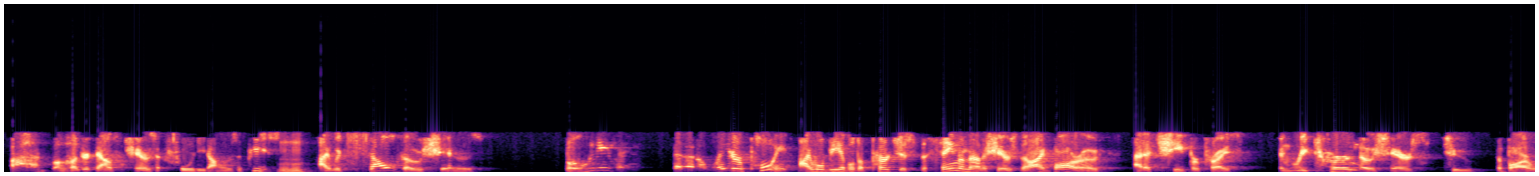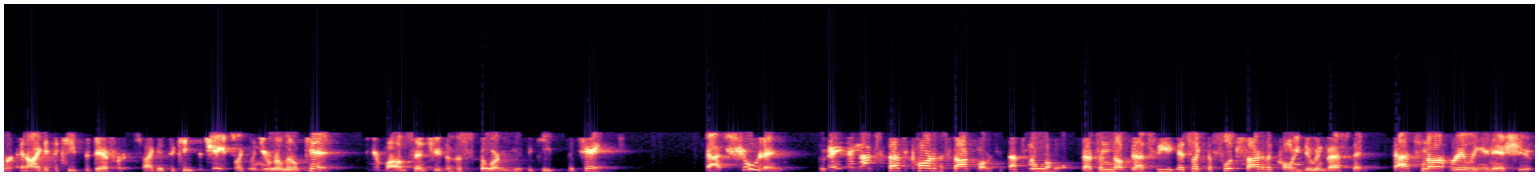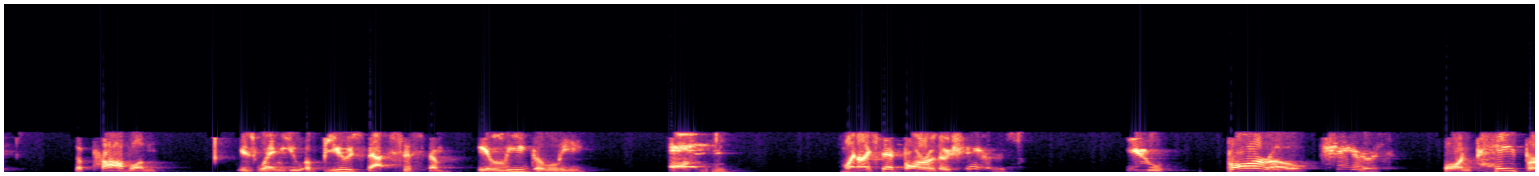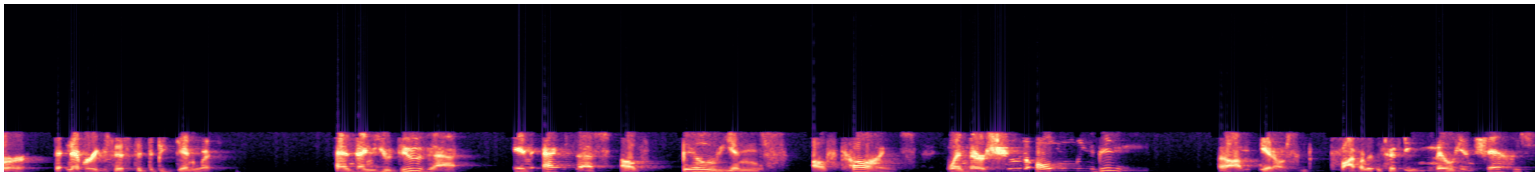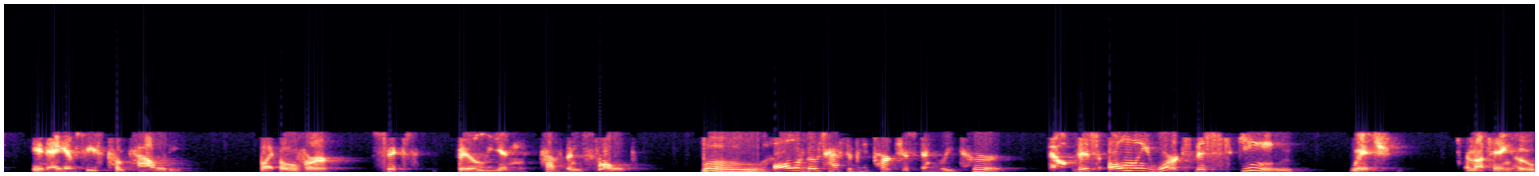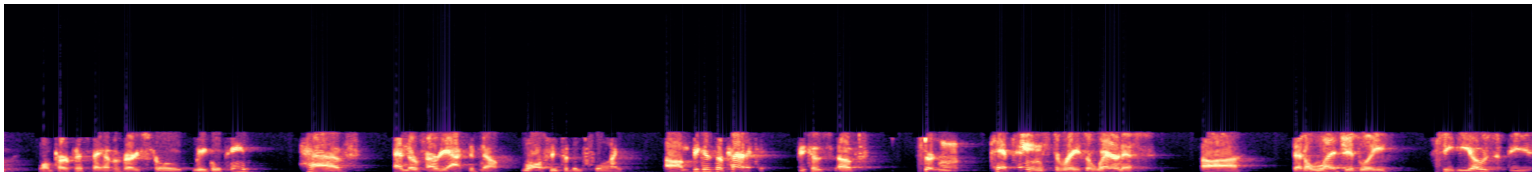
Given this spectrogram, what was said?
uh, 100,000 shares at $40 a piece. Mhm. I would sell those shares believing that at a later point I will be able to purchase the same amount of shares that I borrowed at a cheaper price and return those shares to the borrower. And I get to keep the difference. I get to keep the change. Like when you were a little kid and your mom sent you to the store, you get to keep the change. That's shorting. Okay, and that's that's part of the stock market. That's normal. That's enough. That's the. It's like the flip side of the coin to investing. That's not really an issue. The problem is when you abuse that system illegally. And hmm. when I said borrow those shares, you borrow shares on paper that never existed to begin with. And then you do that in excess of billions of times when there should only be, um, you know, 550 million shares in AMC's totality, but over 6 billion have been sold. Whoa. All of those have to be purchased and returned. Now, this only works, this scheme, which I'm not saying who, on purpose, they have a very strong legal team, have, and they're very active now. Lawsuits have been flying um, because they're panicking because of certain campaigns to raise awareness uh, that allegedly CEOs of these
